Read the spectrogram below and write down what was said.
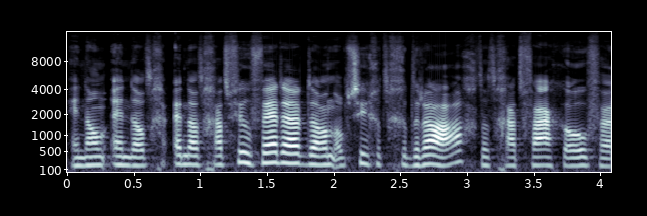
En, dan, en, dat, en dat gaat veel verder dan op zich het gedrag. Dat gaat vaak over,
